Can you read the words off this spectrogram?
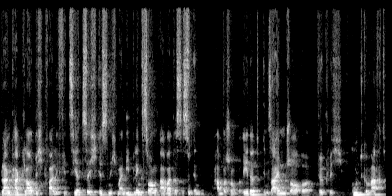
Blanca, glaube ich, qualifiziert sich, ist nicht mein Lieblingssong, aber das ist, in, haben wir schon beredet, in seinem Genre wirklich gut gemacht.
